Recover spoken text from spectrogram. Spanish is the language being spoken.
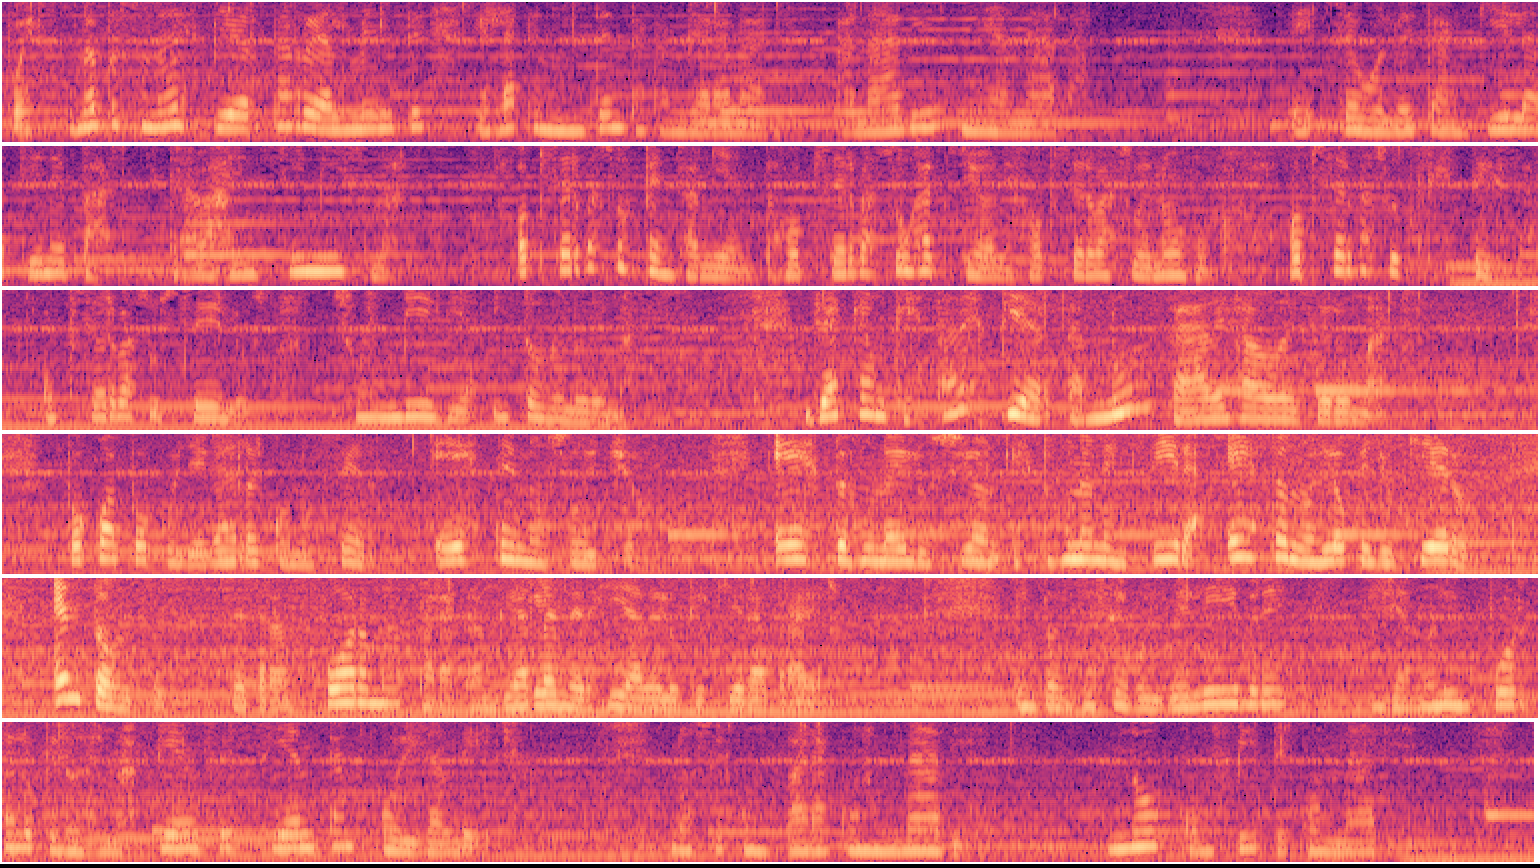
Pues una persona despierta realmente es la que no intenta cambiar a nadie, a nadie ni a nada. Eh, se vuelve tranquila, tiene paz y trabaja en sí misma. Observa sus pensamientos, observa sus acciones, observa su enojo, observa sus tristezas, observa sus celos, su envidia y todo lo demás, ya que aunque está despierta, nunca ha dejado de ser humana. Poco a poco llega a reconocer, este no soy yo, esto es una ilusión, esto es una mentira, esto no es lo que yo quiero. Entonces se transforma para cambiar la energía de lo que quiere atraer. Entonces se vuelve libre, y ya no le importa lo que los demás piensen, sientan o digan de ella. No se compara con nadie, no compite con nadie.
